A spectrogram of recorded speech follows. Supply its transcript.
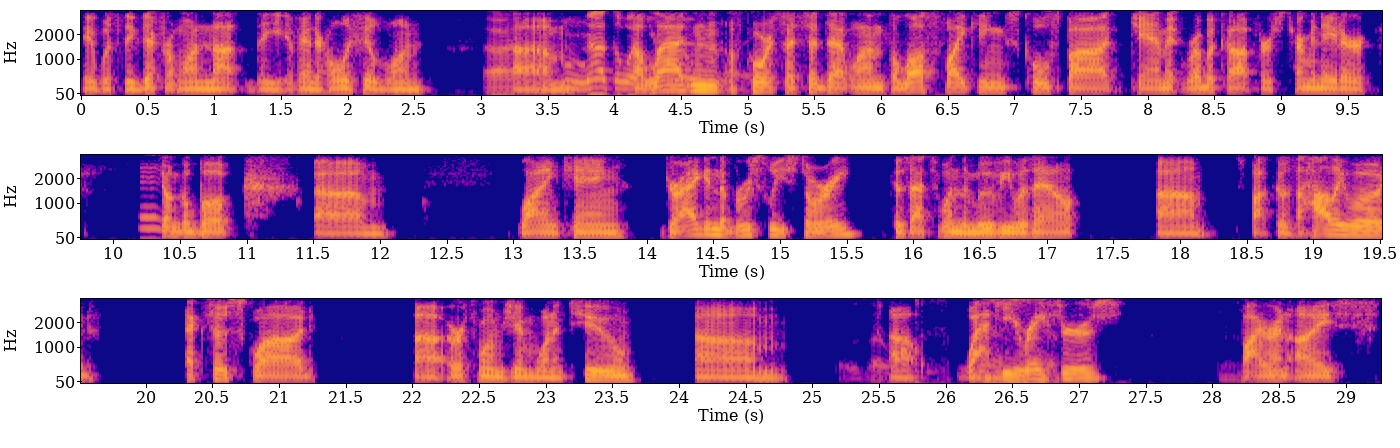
It was the different one, not the Evander Holyfield one. Uh, Um, Not the one. you Aladdin, know. of course, I said that one. The Lost Vikings, Cool Spot, Jammit, Robocop versus Terminator, Eh. Jungle Book, um, Lion King, Dragon, the Bruce Lee story, because that's when the movie was out. Um, Spot Goes to Hollywood, Exosquad, uh, Earthworm Jim 1 and 2, um, Those uh, Wacky So- Racers, Fire and Ice,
